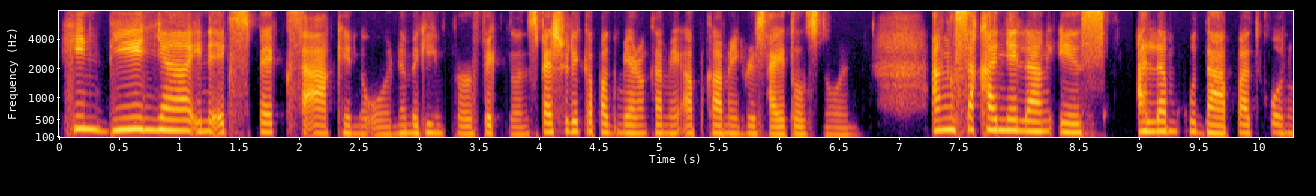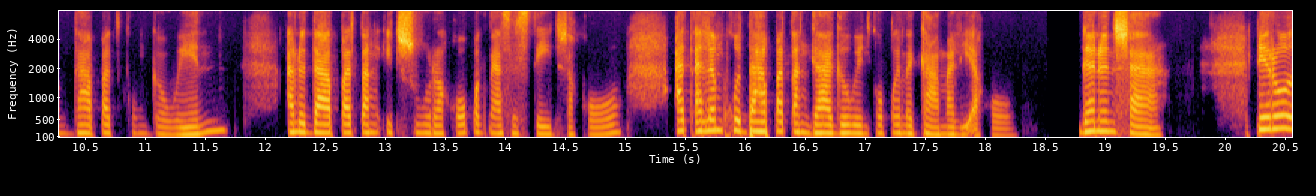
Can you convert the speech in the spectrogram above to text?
hindi niya ini-expect sa akin noon na maging perfect noon, especially kapag meron kami upcoming recitals noon. Ang sa kanya lang is, alam ko dapat kung anong dapat kong gawin, ano dapat ang itsura ko pag nasa stage ako, at alam ko dapat ang gagawin ko pag nagkamali ako. Ganon siya. Pero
